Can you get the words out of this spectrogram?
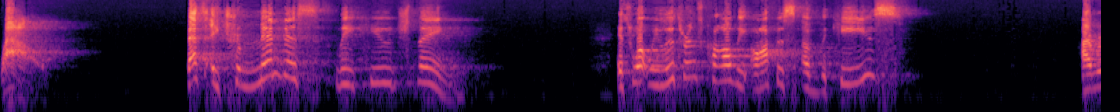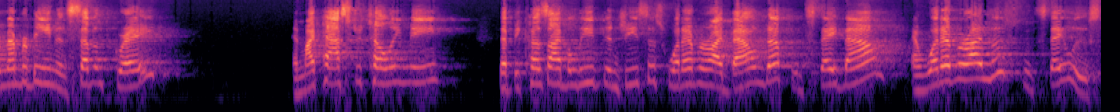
Wow. That's a tremendously huge thing. It's what we Lutherans call the office of the keys. I remember being in seventh grade and my pastor telling me that because I believed in Jesus, whatever I bound up would stay bound and whatever I loosed would stay loose.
